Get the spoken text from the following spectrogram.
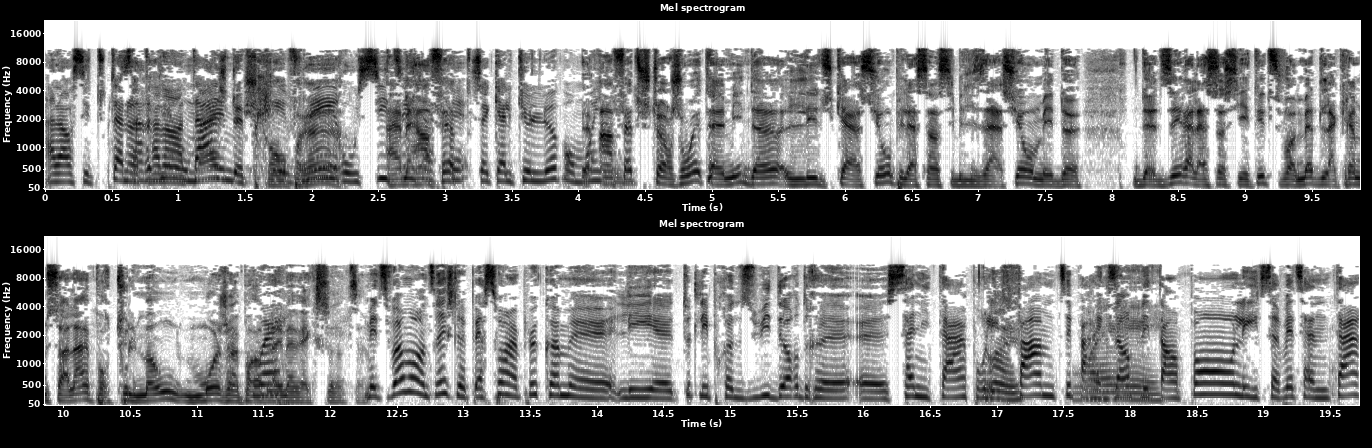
Alors c'est tout à notre au avantage de Je prévenir comprends. aussi. Ah, en fait- fait- ce calcul-là pour moi. En il- fait, je te rejoins, Tammy, dans l'éducation puis la sensibilisation, mais de, de dire à la société, tu vas mettre de la crème solaire pour tout le monde, moi, j'ai un problème Ouais. avec ça. tu sais. Mais tu vois, on dirait que je le perçois un peu comme euh, les euh, tous les produits d'ordre euh, sanitaire pour Ouais. les femmes, tu sais, par Ouais. exemple, les tampons, les serviettes sanitaires.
